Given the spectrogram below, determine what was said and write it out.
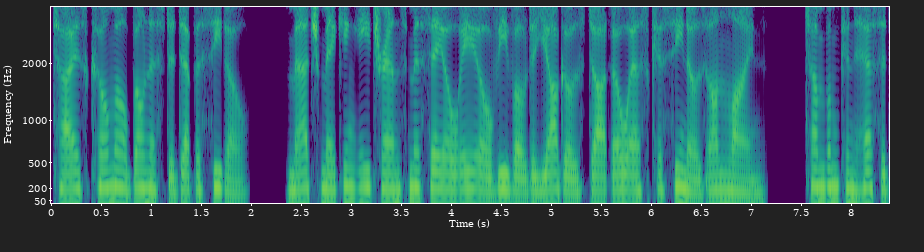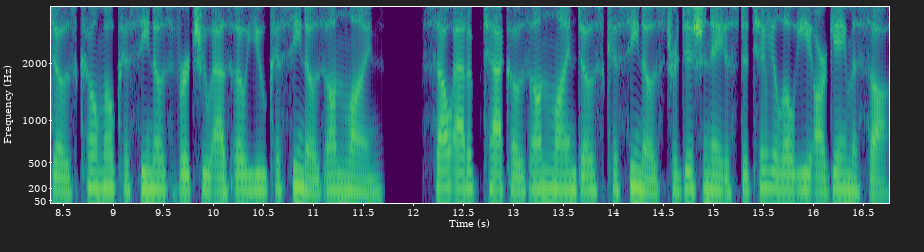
tais como bônus de deposito, matchmaking e transmissão ao vivo de jogos. Os casinos online, tumbum conhecidos como casinos virtuais ou casinos online, são adaptacos online dos casinos tradicionais de titulo e argamasa.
